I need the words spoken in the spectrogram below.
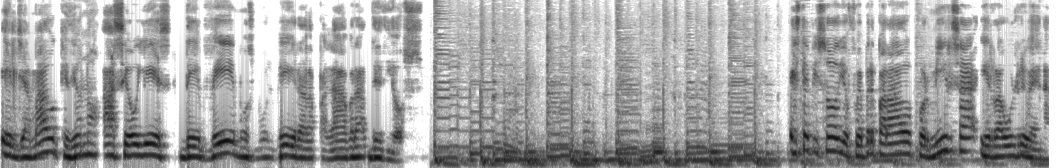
El llamado que Dios nos hace hoy es, debemos volver a la palabra de Dios. Este episodio fue preparado por Mirza y Raúl Rivera.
